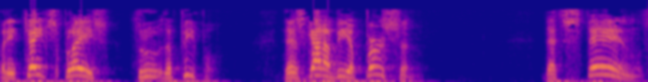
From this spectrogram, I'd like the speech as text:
But it takes place through the people. There's got to be a person that stands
